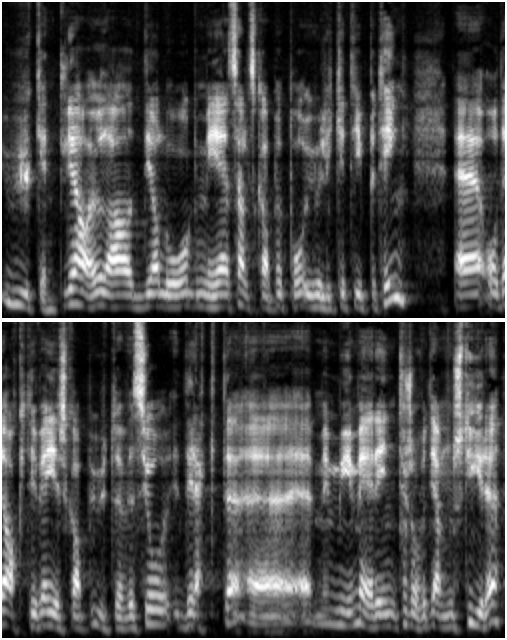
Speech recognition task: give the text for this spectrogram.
ukentlig har jo da dialog med selskapet på ulike typer ting. Uh, og det aktive eierskapet utøves jo direkte, uh, mye mer enn for så vidt gjennom styret.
